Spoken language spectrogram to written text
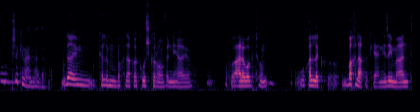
وبشكل عام هذا هو. ودايم كلمهم بأخلاقك واشكرهم في النهاية. وعلى وقتهم. وخلك بأخلاقك يعني زي ما أنت.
